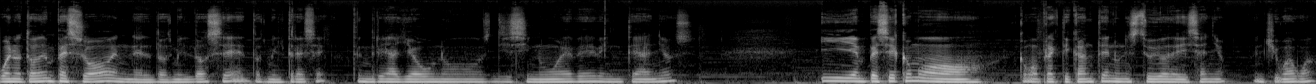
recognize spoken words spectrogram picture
bueno, todo empezó en el 2012, 2013. Tendría yo unos 19, 20 años. Y empecé como, como practicante en un estudio de diseño en Chihuahua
